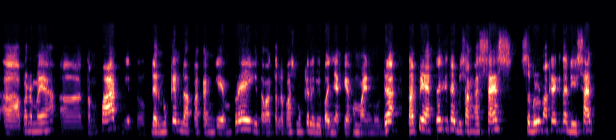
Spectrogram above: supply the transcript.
uh, apa namanya uh, tempat gitu. Dan mungkin mendapatkan gameplay gitu kan terlepas mungkin lebih banyak yang pemain muda. Tapi at kita bisa nge sebelum akhirnya kita decide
